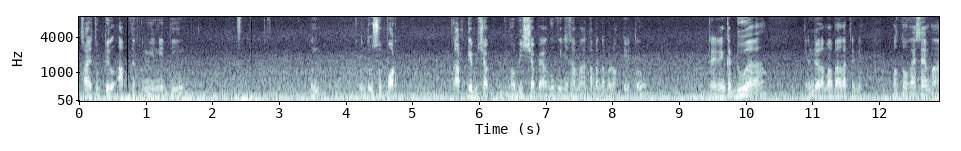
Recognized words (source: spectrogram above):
try to build up the community untuk support card game shop hobby shop yang aku punya sama teman-teman waktu itu. Dan yang kedua ini udah lama banget ini waktu aku SMA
